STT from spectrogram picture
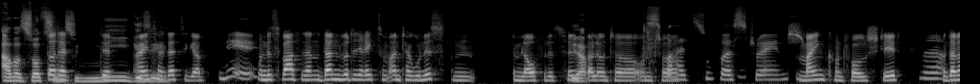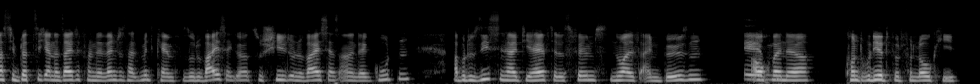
Aber sonst So, der, hast du der nie ein, zwei gesehen. Sätze gehabt. Nee, Und das war's dann. Und dann wird er direkt zum Antagonisten im Laufe des Films, Ja. weil er unter, das war unter halt super strange. Mind Control steht. Ja. Und dann hast du ihn plötzlich an der Seite von den Avengers halt mitkämpfen. So, du weißt, er gehört zu Shield und du weißt, er ist einer der Guten, aber du siehst ihn halt die Hälfte des Films nur als einen Bösen, auch Eben. wenn er kontrolliert wird von Loki.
